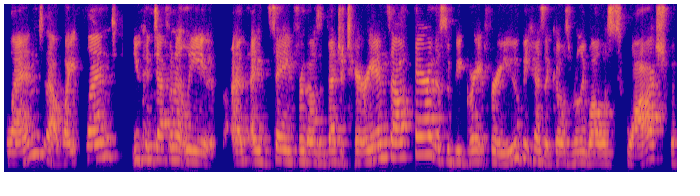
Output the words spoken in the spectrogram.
blend, that white blend, you can definitely, I'd say for those vegetarians out there, this would be great for you because it goes really well with squash, with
